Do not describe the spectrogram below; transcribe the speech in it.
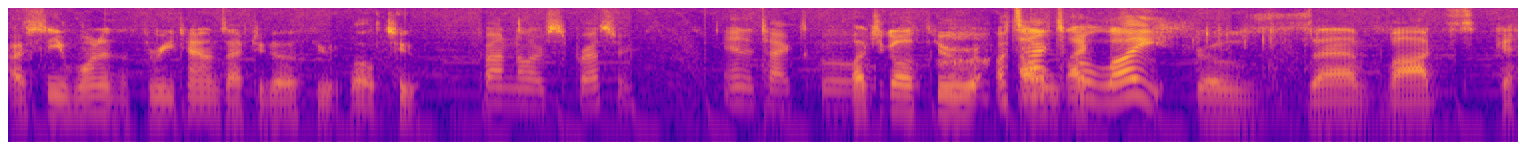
I see one of the three towns I have to go through. Well, two. Found another suppressor. And a tactical. To go through a tactical light. Elektrozavodsk.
